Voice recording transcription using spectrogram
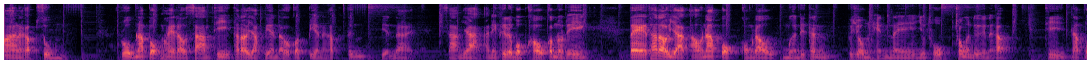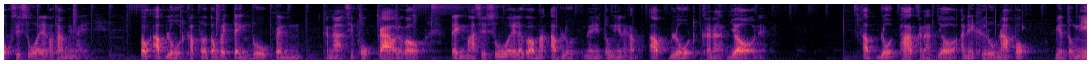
มานะครับ สุ่ม รูปหน้าปกมาให้เรา 3 ที่ ถ้าเราอยากเปลี่ยนเราก็กดเปลี่ยนนะครับ ตึ้งเปลี่ยนได้ 3 อย่าง อันนี้คือระบบเขากำหนดเอง แต่ถ้าเราอยากเอาหน้าปกของเราเหมือนที่ท่านผู้ชมเห็นใน YouTube ช่องอื่นๆนะครับ ที่หน้าปกสวยๆเนี่ยเขาทำยังไง ต้องอัปโหลดครับ เราต้องไปแต่งรูปเป็นขนาด 16 9 แล้วก็แต่งมาสวยๆแล้วก็มาอัปโหลดในตรงนี้นะครับ อัปโหลดขนาดย่อเนี่ย อัปโหลดภาพขนาดย่อ อันนี้คือรูปหน้าปก เปลี่ยนตรงนี้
